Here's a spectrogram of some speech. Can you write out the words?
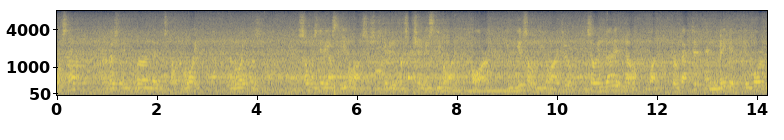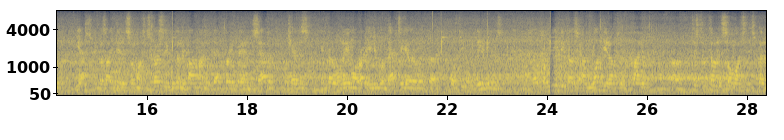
what's that? And eventually learned that it was called a Maloik. And a Maloik was someone's giving us the evil eye, so she's giving it protection against the evil eye. Or you can give someone the evil eye too. So invent it, no. But perfect it and make it important, yes, because I did it so much, especially within the confines of that great band, Sabbath, which had this incredible name already, and you put that together with uh, what people think it is. But for me, because I'm lucky enough to kind of uh, just have done it so much, that it's been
